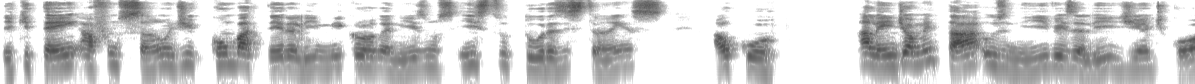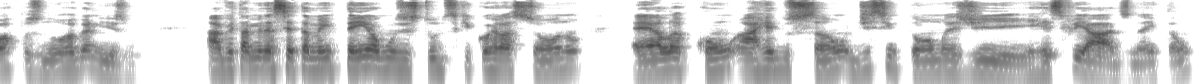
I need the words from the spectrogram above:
E que tem a função de combater ali microorganismos e estruturas estranhas ao corpo, além de aumentar os níveis ali de anticorpos no organismo. A vitamina C também tem alguns estudos que correlacionam ela com a redução de sintomas de resfriados, né? Então,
